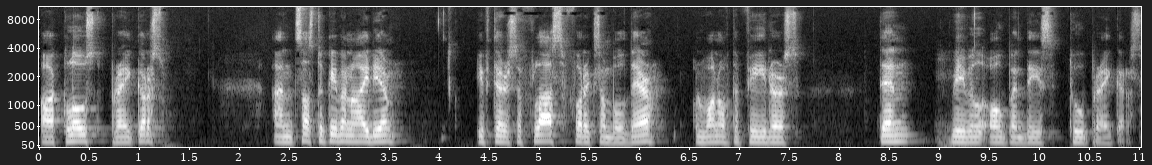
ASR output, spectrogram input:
are closed breakers. And just to give an idea, if there's a flash, for example, there on one of the feeders, then we will open these two breakers.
